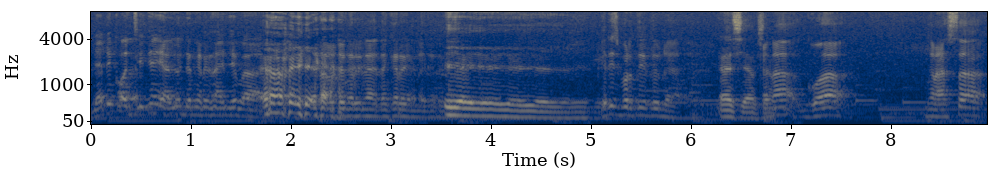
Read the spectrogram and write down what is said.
Jadi kuncinya ya lu dengerin aja, Bang. oh iya Iya, dengerin, dengerin, dengerin. iya iya iya iya iya iya. Jadi seperti itu dah. Eh, siap siap Karena gua ngerasa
